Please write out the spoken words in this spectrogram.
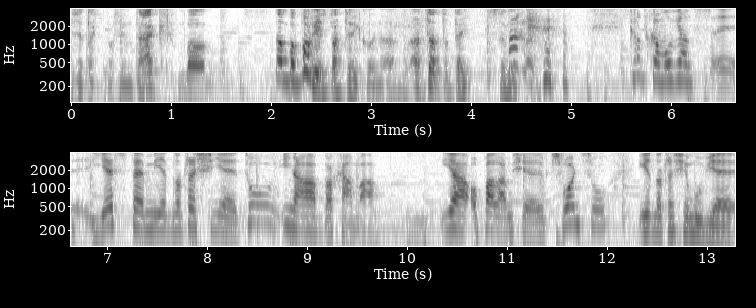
że tak powiem, tak? Bo, no bo powiedz Patryku, no, o co tutaj w sumie chodzi? Krótko mówiąc, y, jestem jednocześnie tu i na Bahama. Ja opalam się w słońcu i jednocześnie mówię,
